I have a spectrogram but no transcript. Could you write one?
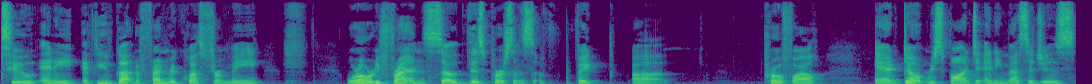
to any if you've gotten a friend request from me. We're already friends, so this person's a fake uh, profile and don't respond to any messages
